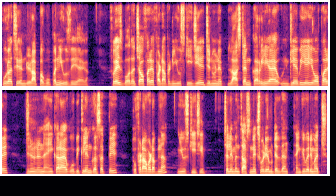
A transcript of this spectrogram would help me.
पूरा थ्री हंड्रेड आपका कूपन यूज़ हो जाएगा। सो गाइज़ बहुत अच्छा ऑफ़र है। फटाफट यूज़ कीजिए। जिन्होंने लास्ट टाइम कर लिया है, उनके लिए भी यही ऑफ़र है। जिन्होंने नहीं करा है, वो भी क्लेम कर सकते हैं। तो फटाफट अपना यूज़ कीजिए। चलिए मिलता है आपसे नेक्स्ट वीडियो में। Till then thank you very much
